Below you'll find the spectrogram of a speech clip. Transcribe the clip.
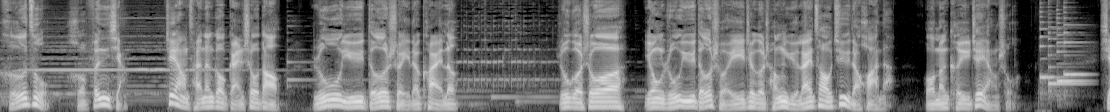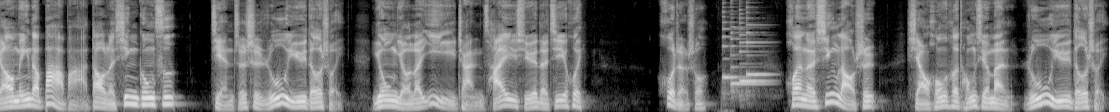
合作和分享，这样才能够感受到如鱼得水的快乐。如果说用“如鱼得水”这个成语来造句的话呢，我们可以这样说：小明的爸爸到了新公司，简直是如鱼得水，拥有了一展才学的机会。或者说，换了新老师，小红和同学们如鱼得水，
